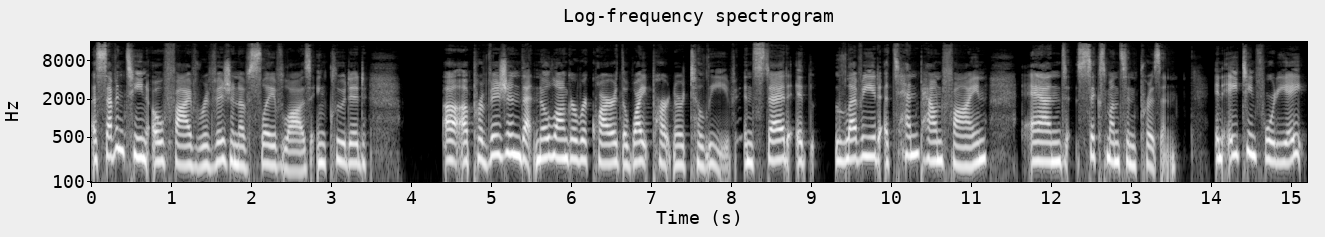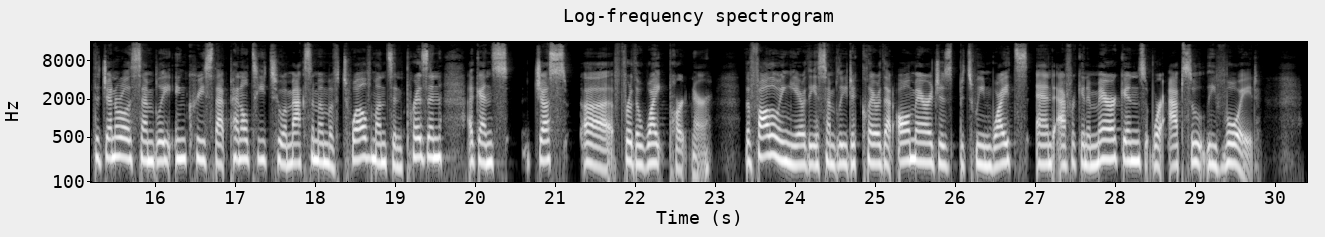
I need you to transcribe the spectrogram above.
A 1705 revision of slave laws included a provision that no longer required the white partner to leave. Instead, it levied a 10 pound fine and six months in prison. In 1848, the General Assembly increased that penalty to a maximum of 12 months in prison against just uh, for the white partner. The following year, the Assembly declared that all marriages between whites and African Americans were absolutely void.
